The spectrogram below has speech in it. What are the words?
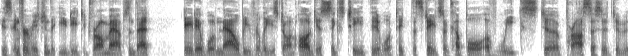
is information that you need to draw maps. And that data will now be released on August 16th. It will take the states a couple of weeks to process it, to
